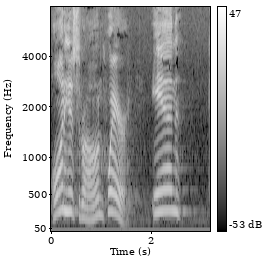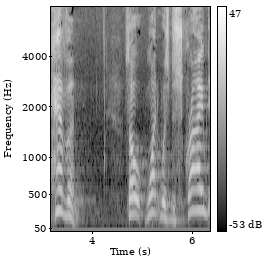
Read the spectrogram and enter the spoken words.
On his throne, where? In heaven. So, what was described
